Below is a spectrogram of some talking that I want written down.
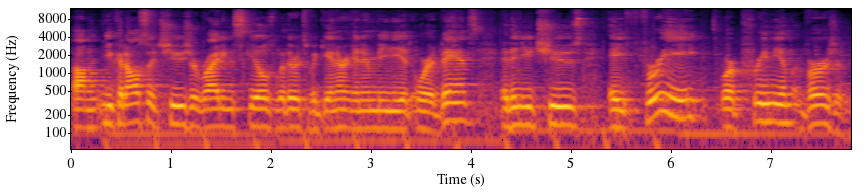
Um, you can also choose your writing skills whether it's beginner intermediate or advanced and then you choose a free or premium version.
